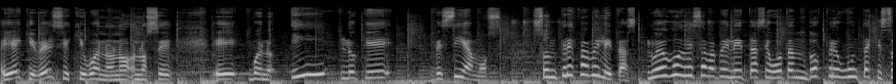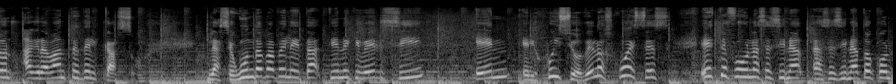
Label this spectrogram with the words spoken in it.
Ahí hay que ver si es que, bueno, no, no sé. Eh, bueno, y lo que decíamos, son tres papeletas. Luego de esa papeleta se votan dos preguntas que son agravantes del caso. La segunda papeleta tiene que ver si en el juicio de los jueces este fue un asesinato con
